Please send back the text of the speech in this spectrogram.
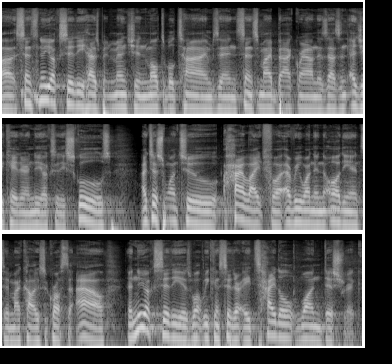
uh, since New York City has been mentioned multiple times, and since my background is as an educator in New York City schools, I just want to highlight for everyone in the audience and my colleagues across the aisle that New York City is what we consider a Title I district.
